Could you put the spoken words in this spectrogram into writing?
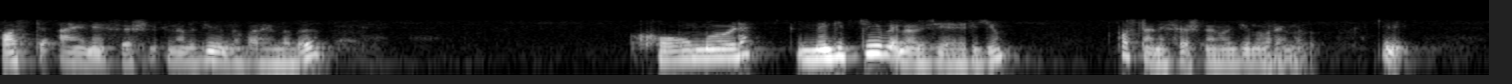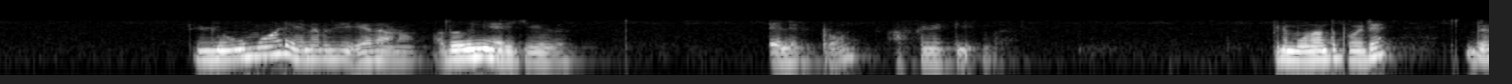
ഫസ്റ്റ് അയനൈസേഷൻ എനർജി എന്ന് പറയുന്നത് ഹോമോയുടെ നെഗറ്റീവ് എനർജി ആയിരിക്കും. ഫസ്റ്റ് അനിസേഷൻ എനർജി എന്ന് പറയുന്നത്. ഇനി ലൂമോയുടെ എനർജി ഏതാണോ അത് തന്നെയായിരിക്കും ഇത്. ഇലക്ട്രോൺ അഫിനിറ്റി പിന്നെ മൂന്നാമത്തെ പോയിന്റ് ഇത്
